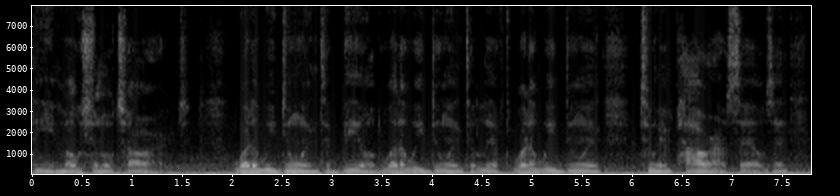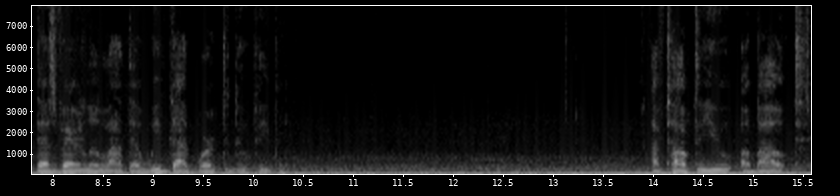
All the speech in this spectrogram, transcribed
the emotional charge? What are we doing to build? What are we doing to lift? What are we doing to empower ourselves? And there's very little out there. We've got work to do, people. I've talked to you about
